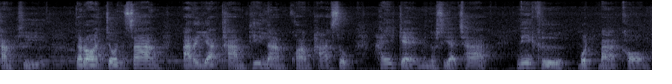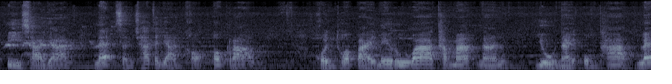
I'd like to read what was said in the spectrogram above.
คำพีตลอดจนสร้างอารยธรรมที่นำความผาสุกให้แก่มนุษยชาติ นี่คือบทบาทของปีชายานและสัญชาตญาณของพวกเรา คนทั่วไปไม่รู้ว่าธรรมะนั้นอยู่ในองค์ธาตุและ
